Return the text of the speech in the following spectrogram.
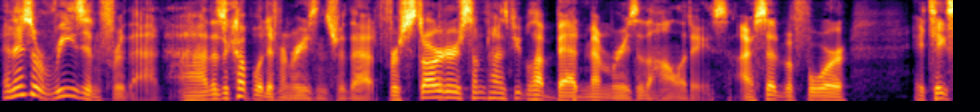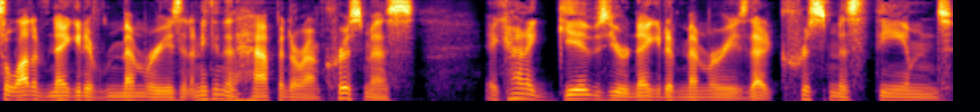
And there's a reason for that. Uh, there's a couple of different reasons for that. For starters, sometimes people have bad memories of the holidays. I've said before, it takes a lot of negative memories and anything that happened around Christmas it kind of gives your negative memories that Christmas themed,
